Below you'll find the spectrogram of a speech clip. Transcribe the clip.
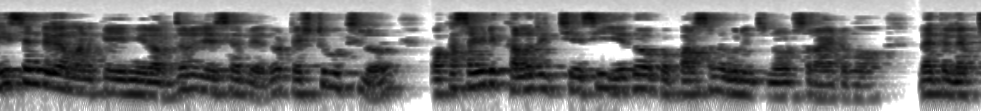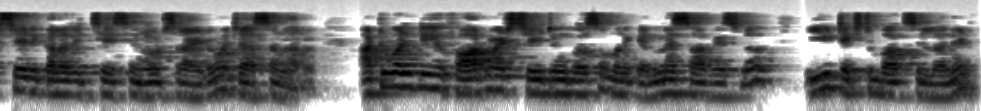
రీసెంట్గా మనకి మీరు అబ్జర్వ్ చేశారు లేదో టెక్స్ట్ బుక్స్లో ఒక సైడ్ కలర్ ఇచ్చేసి ఏదో ఒక పర్సన్ గురించి నోట్స్ రాయటమో లేకపోతే లెఫ్ట్ సైడ్ కలర్ ఇచ్చేసి నోట్స్ రాయటమో చేస్తున్నారు. అటువంటి ఫార్మాట్స్ చేయటం కోసం మనకి ఎంఎస్ ఆఫీస్లో ఈ టెక్స్ట్ బాక్స్లోనే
